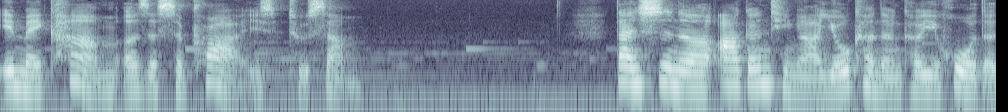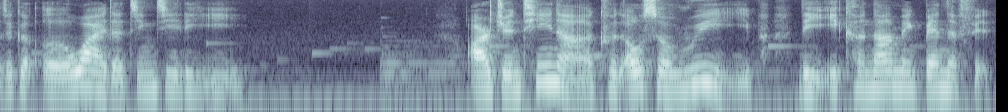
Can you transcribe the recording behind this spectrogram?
It may come as a surprise to some。但是呢，阿根廷啊，有可能可以获得这个额外的经济利益。Argentina could also reap the economic benefit。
